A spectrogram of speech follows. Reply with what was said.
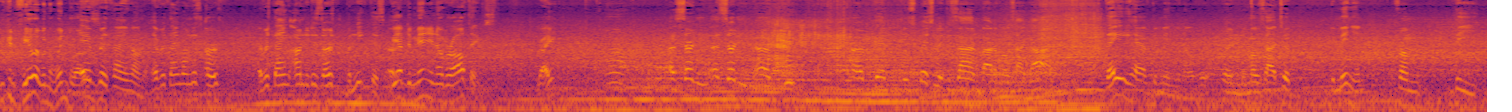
You can feel it when the wind blows. Everything on it. Everything on this earth. Everything under this earth, beneath this earth. we have dominion over all things, right? a certain a certain uh, group uh, that was specially designed by the Most High God. They have dominion over it. When the Most High took dominion from the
